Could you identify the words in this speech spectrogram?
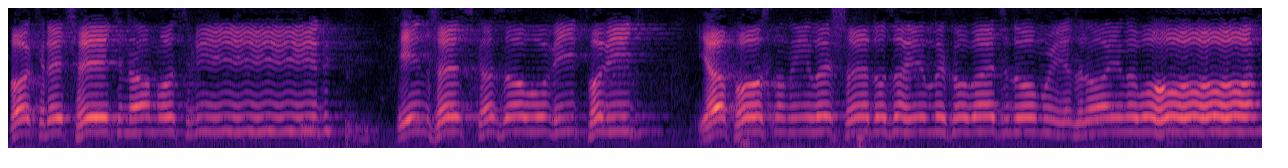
покричить нам ослід. Він же сказав у відповідь, я посланий лише до загиблих овець дому Ізраїлевого.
